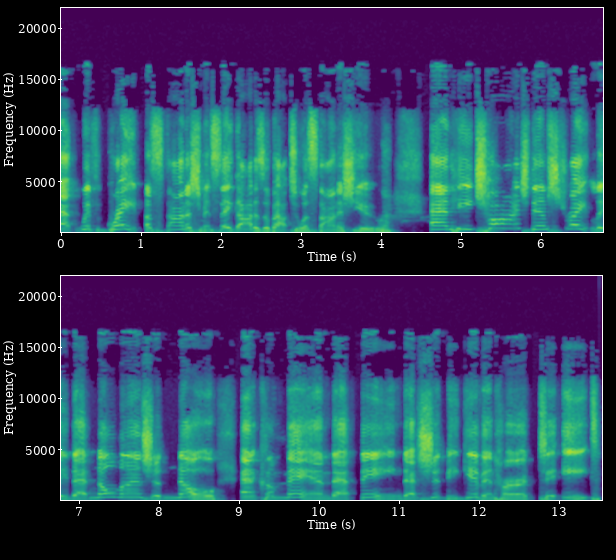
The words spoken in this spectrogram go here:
at with great astonishment. Say, God is about to astonish you. And he charged them straightly that no man should know and command that thing that should be given her to eat.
